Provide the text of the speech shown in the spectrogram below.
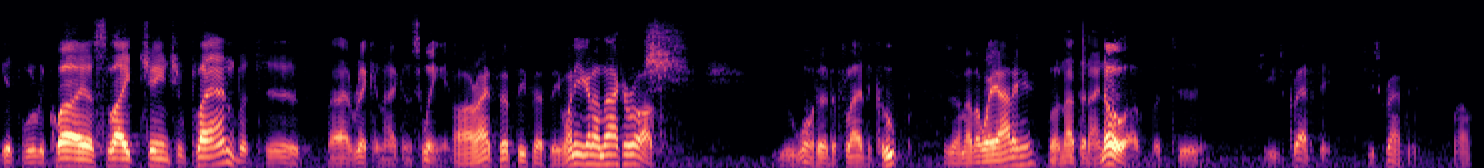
It will require a slight change of plan, but uh, I reckon I can swing it. All right, 50-50. When are you going to knock her off? You want her to fly the coop? Is there another way out of here? Well, not that I know of, but uh, she's crafty. She's crafty. Well,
